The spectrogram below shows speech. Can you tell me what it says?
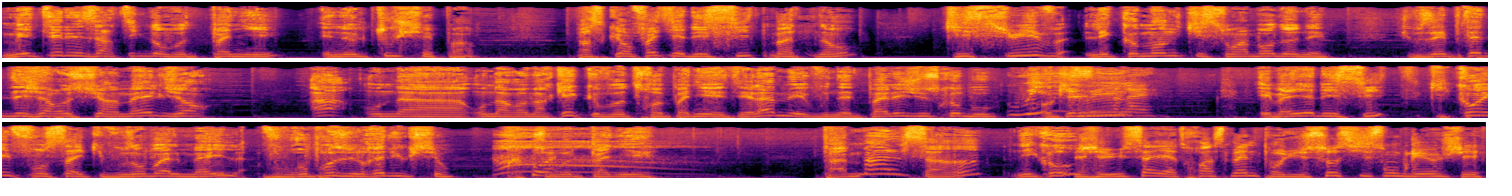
Mettez les articles dans votre panier et ne le touchez pas. Parce qu'en fait, il y a des sites maintenant qui suivent les commandes qui sont abandonnées. Vous avez peut-être déjà reçu un mail genre ah on a on a remarqué que votre panier était là mais vous n'êtes pas allé jusqu'au bout. Oui, Ok c'est vrai. Et ben il y a des sites qui quand ils font ça et qui vous envoient le mail, vous proposent une réduction sur votre panier. Pas mal ça hein, Nico? J'ai eu ça il y a trois semaines pour du saucisson brioché.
